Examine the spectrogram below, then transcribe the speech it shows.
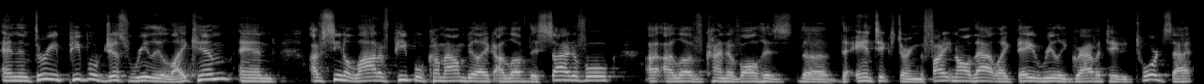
And then three, people just really like him. And I've seen a lot of people come out and be like, I love this side of Volk. I, I, love kind of all his the the antics during the fight and all that. Like they really gravitated towards that,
